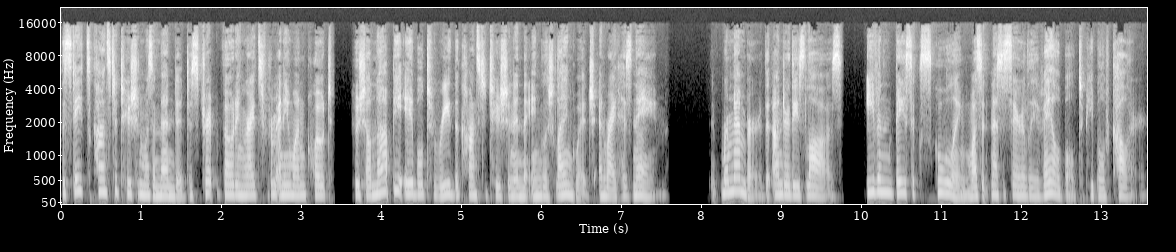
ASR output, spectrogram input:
the state's constitution was amended to strip voting rights from anyone, quote, who shall not be able to read the Constitution in the English language and write his name. Remember that under these laws, even basic schooling wasn't necessarily available to people of color.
